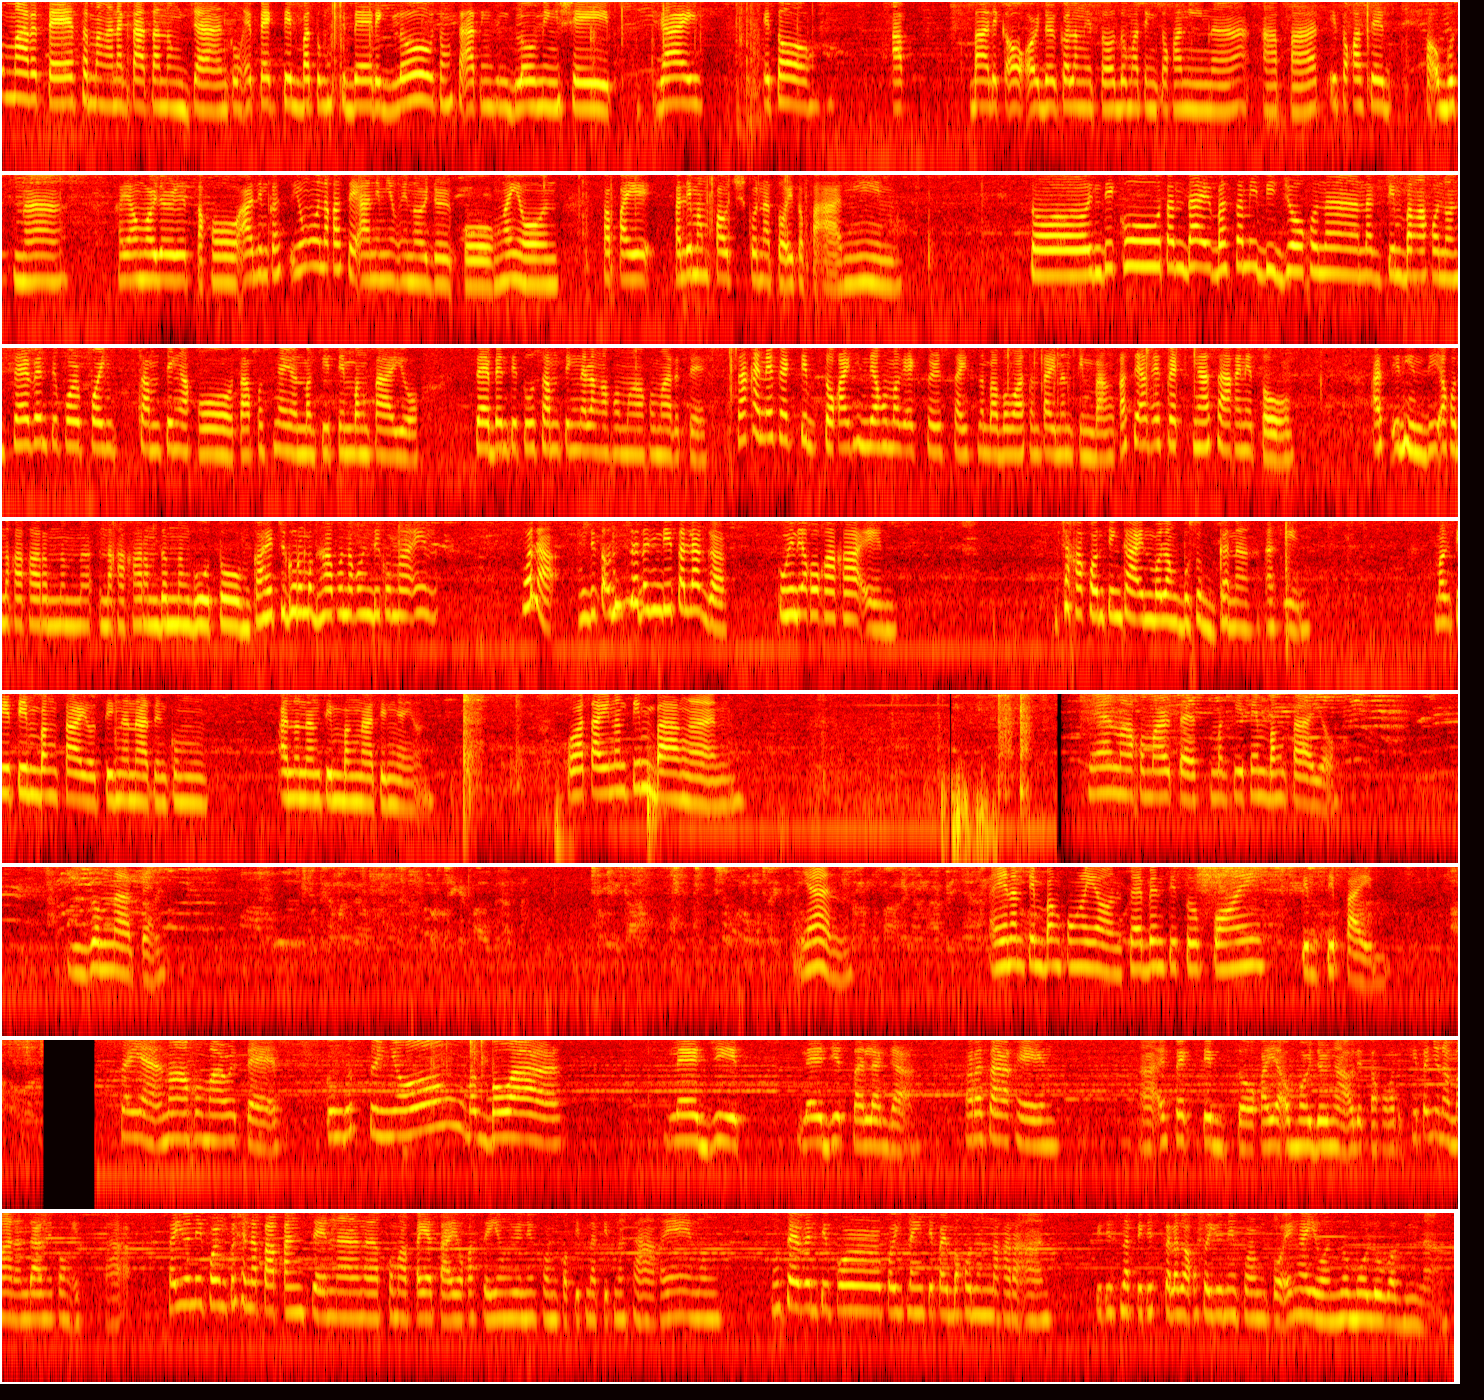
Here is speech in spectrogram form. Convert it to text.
Kumarte sa mga nagtatanong dyan kung effective ba tong si Berry Glow, itong sa ating gloaming shape. Guys, ito, up, balik o order ko lang ito. Dumating to kanina, apat. Ito kasi paubos na. Kaya umorder ulit ako. Anim kasi, yung una kasi anim yung in-order ko. Ngayon, papay, palimang pouch ko na to, ito pa anim. So, hindi ko tanda eh. Basta may video ko na nagtimbang ako noon. 74 point something ako. Tapos ngayon, magtitimbang tayo. 72 something na lang ako mga kumarites. Sa akin, effective to. Kahit hindi ako mag-exercise, nababawasan tayo ng timbang. Kasi ang effect nga sa akin ito, as in, hindi ako nakakaramdam, na, nakakaramdam ng gutom. Kahit siguro maghapon ako hindi kumain. Wala. Hindi, to, hindi, hindi talaga. Kung hindi ako kakain, Tsaka konting kain mo lang busog ka na, as in. Magtitimbang tayo, tingnan natin kung ano ng timbang natin ngayon. Kuha tayo ng timbangan. So yan mga kumartes, magtitimbang tayo. Zoom natin. Yan. Ayan ang timbang ko ngayon, 72.55. So yan, mga kumarites, kung gusto nyong magbawas, legit, legit talaga. Para sa akin, ah, effective to, kaya umorder nga ulit ako. Kita nyo naman, ang dami kong stock. Sa uniform ko siya napapansin na, na pumapaya tayo kasi yung uniform ko pit na pit na sa akin. Nung, nung 74.95 ako nung nakaraan, pitis na pitis talaga ako sa uniform ko. Eh ngayon, lumuluwag na.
